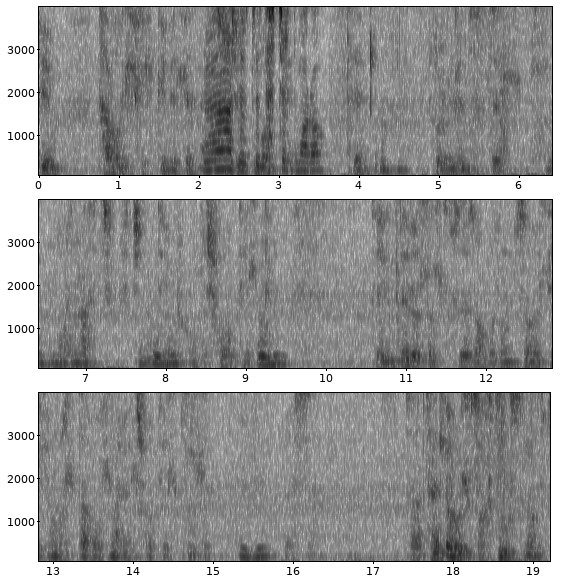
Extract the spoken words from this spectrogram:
тийм таамаглал хэлт юм бэлээ. Аа зөв зөв зочирдмороо. Тийм. Хөрөнгөний зах зээл нурнаач гэдэг ч юм уу тиймэрхүү ингээд шууд хэлдэг. Тэгээ энэ дээр бол зөвсөө сонгол үндсэн хуулийг хямрал дагуулна гэж шууд хэлсэн лээ. Аа. Байсан. За цалин хөл согцсон өснө гэж.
